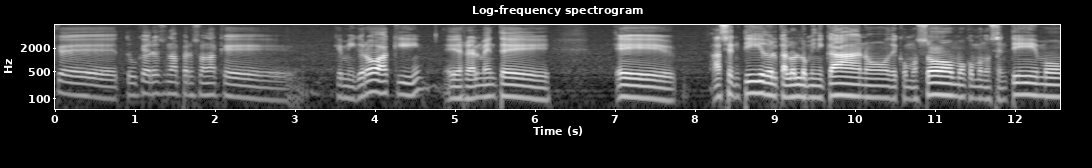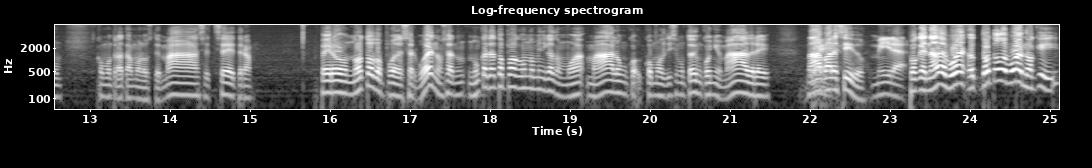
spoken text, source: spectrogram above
Que tú que eres una persona que, que migró aquí, eh, realmente eh, ha sentido el calor dominicano, de cómo somos, cómo nos sentimos, cómo tratamos a los demás, etcétera. Pero no todo puede ser bueno. O sea, nu- nunca te has topado con un dominicano malo, un co- como dicen ustedes, un coño de madre. Nada Bueno. parecido. Mira, Porque nada es bueno, no todo es bueno aquí.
